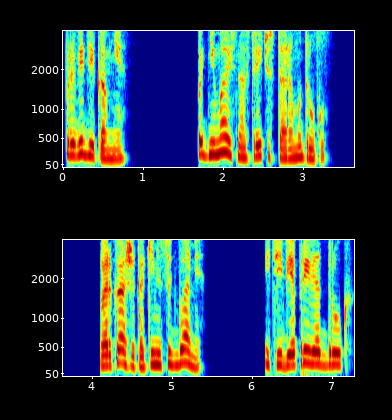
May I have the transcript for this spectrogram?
«Проведи ко мне». Поднимаюсь навстречу старому другу. «Аркаша, какими судьбами?» «И тебе привет, друг».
